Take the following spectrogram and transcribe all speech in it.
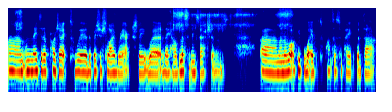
Um, and they did a project with the British Library actually, where they held listening sessions um, and a lot of people were able to participate with that.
